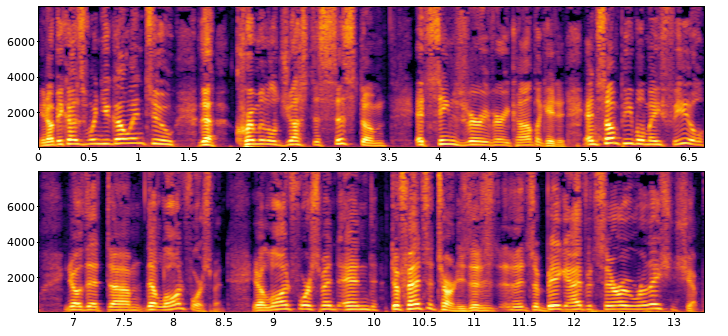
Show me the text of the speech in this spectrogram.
You know, because when you go into the criminal justice system, it seems very, very complicated. And some people may feel, you know, that um, that law enforcement, you know, law enforcement and defense attorneys, it's, it's a big adversarial relationship.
